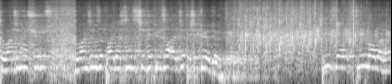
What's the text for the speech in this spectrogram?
kıvancını yaşıyoruz. Kıvancımızı paylaştığınız için hepinize ayrıca teşekkür ediyorum. Biz de firma olarak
